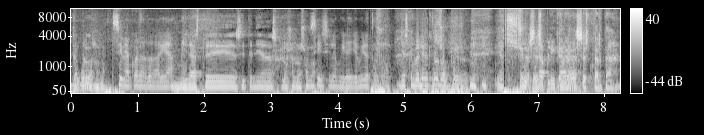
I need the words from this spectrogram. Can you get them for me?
¿Te acuerdas o no? Sí, me acuerdo todavía. ¿Miraste si tenías cláusula solo? Sí, sí, lo miré, yo miro todo. Yo es que me leo todo. es súper aplicada. es experta.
